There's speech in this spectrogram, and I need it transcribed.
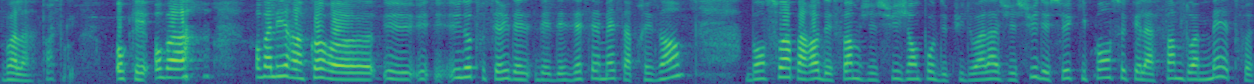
Voilà. Parce que Ok, on va, on va lire encore euh, une une autre série des, des- des SMS à présent. Bonsoir, parole de femme, je suis Jean-Paul depuis Douala. Je suis de ceux qui pensent que la femme doit mettre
